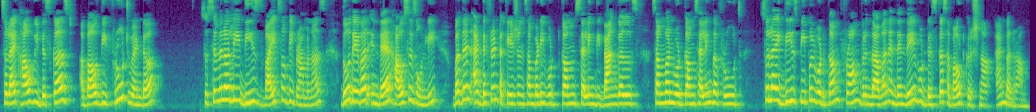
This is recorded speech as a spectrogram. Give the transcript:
So like how we discussed about the fruit vendor, so similarly these wives of the Brahmanas, though they were in their houses only but then at different occasions somebody would come selling the bangles someone would come selling the fruits so like these people would come from Vrindavan and then they would discuss about Krishna and Balram.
